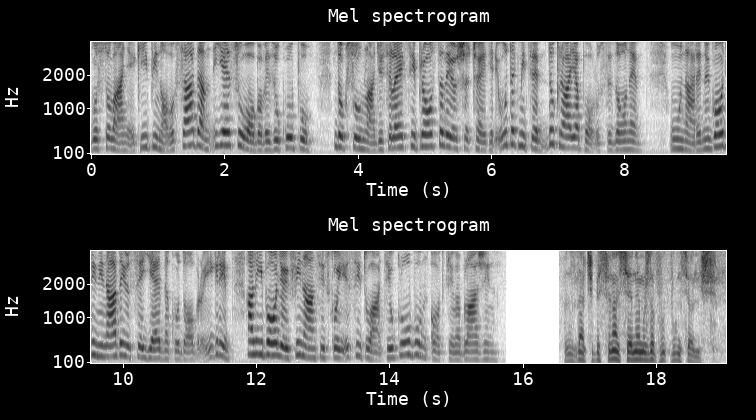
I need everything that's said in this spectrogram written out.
gostovanja ekipi Novog Sada jesu obaveze u kupu, dok su u mlađoj selekciji preostale još četiri utakmice do kraja polusezone. U narednoj godini nadaju se jednako dobro igri, ali i boljoj finansijskoj situaciji u klubu, otkriva Blažin. Znači, bez financija ne može da funkcioniše.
